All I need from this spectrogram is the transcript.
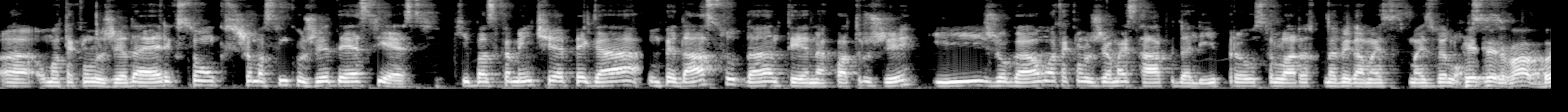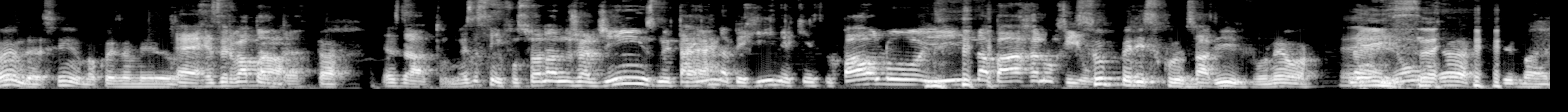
uh, uma tecnologia da Ericsson que se chama 5G DSS, que basicamente é pegar um pedaço da antena 4G e jogar uma tecnologia mais rápida ali para o celular navegar mais, mais veloz. Reservar a banda, assim, uma coisa meio. É, reservar a banda. Ah, tá. Exato. Mas assim, funciona nos Jardins, no Itaim, é. na Berrine, aqui em São Paulo e na Barra, no Rio. Super exclusivo, sabe? né? É, isso. Num, ah,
